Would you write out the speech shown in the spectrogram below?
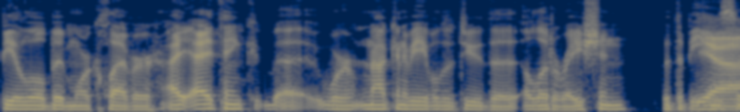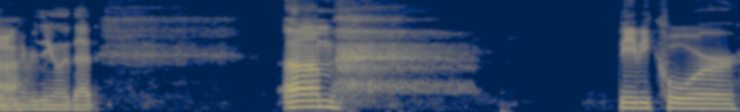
be a little bit more clever. I, I think uh, we're not gonna be able to do the alliteration with the B's Yeah. and everything like that. Um, Baby Corp,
